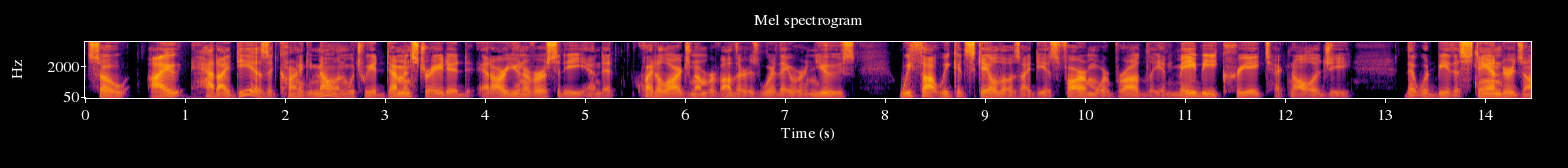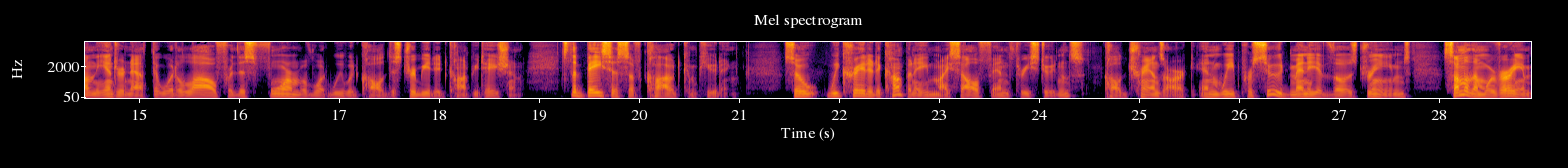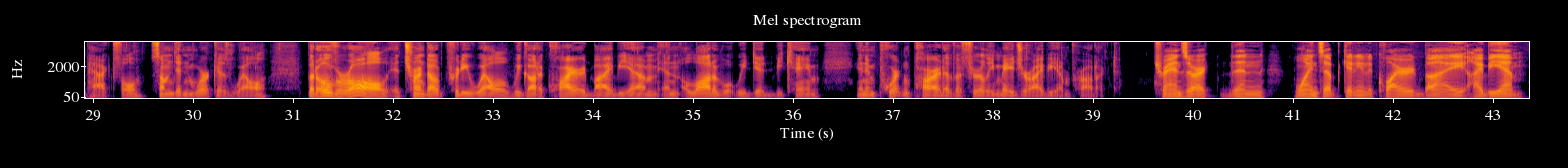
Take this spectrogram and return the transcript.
So, I had ideas at Carnegie Mellon, which we had demonstrated at our university and at quite a large number of others where they were in use we thought we could scale those ideas far more broadly and maybe create technology that would be the standards on the internet that would allow for this form of what we would call distributed computation. It's the basis of cloud computing. So we created a company, myself and three students, called Transarc, and we pursued many of those dreams. Some of them were very impactful, some didn't work as well. But overall, it turned out pretty well. We got acquired by IBM, and a lot of what we did became an important part of a fairly major IBM product. Transarc then winds up getting acquired by IBM.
